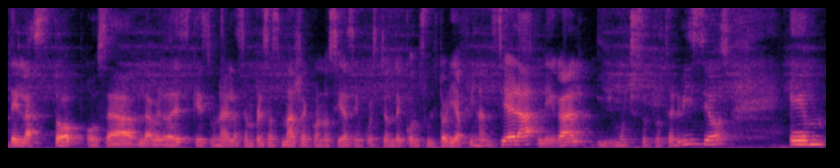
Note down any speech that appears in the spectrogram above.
de las top, o sea, la verdad es que es una de las empresas más reconocidas en cuestión de consultoría financiera, legal y muchos otros servicios. Em,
